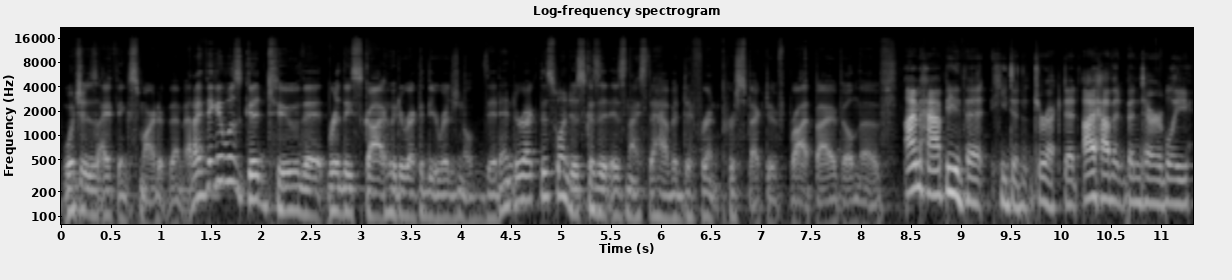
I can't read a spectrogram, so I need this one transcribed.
which is, I think, smart of them. And I think it was good, too, that Ridley Scott, who directed the original, didn't direct this one, just because it is nice to have a different perspective brought by Villeneuve. I'm happy that he didn't direct it. I haven't been terribly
